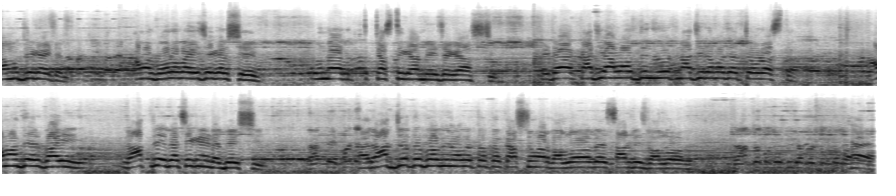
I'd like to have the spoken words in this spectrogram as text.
সামুদ্রিক আইটেম আমার বড় ভাই এই জায়গার শেফ ওনার কাছ থেকে আমি এই জায়গায় আসছি। এটা কাজী আলাউদ্দিন রোড, নাজিরাবাজার চৌরাস্তা। আমাদের ভাই রাত্রে বেচে কিনা বেশি। রাত যত গভীর হবে তত কাস্টমার ভালো হবে সার্ভিস ভালো হবে। হ্যাঁ।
